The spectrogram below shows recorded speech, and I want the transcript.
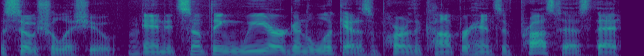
a social issue, mm-hmm. and it's something we are going to look at as a part of the comprehensive process. That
